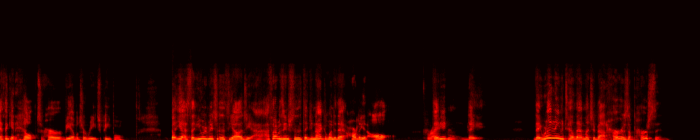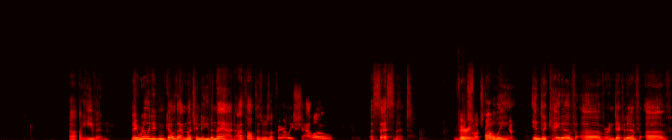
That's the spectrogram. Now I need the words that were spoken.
I think it helped her be able to reach people. But yes, that you were mentioning the theology. I, I, thought it was interesting that they did not go into that hardly at all. Right. They didn't. They they really didn't even tell that much about her as a person. Uh, even they really didn't go that much into even that. I thought this was a fairly shallow assessment. Very much probably so. indicative of or indicative of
